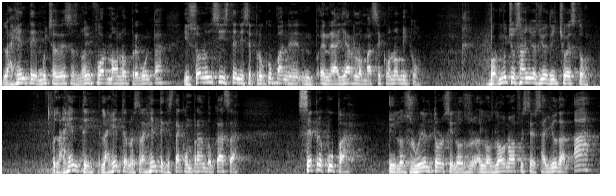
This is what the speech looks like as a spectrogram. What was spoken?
La gente muchas veces no informa o no pregunta y solo insisten y se preocupan en, en hallar lo más económico. Por muchos años yo he dicho esto. La gente, la gente, nuestra gente que está comprando casa, se preocupa y los realtors y los, los loan officers ayudan a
